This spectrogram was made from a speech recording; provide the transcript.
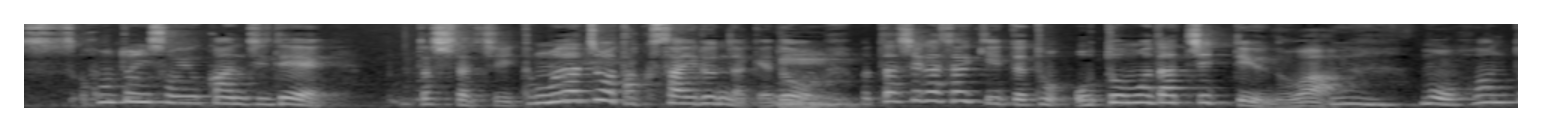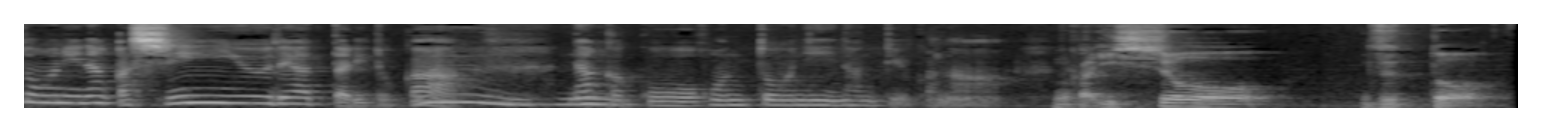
す本当にそういう感じで私たち友達はたくさんいるんだけど、うん。私がさっき言ったとお友達っていうのは、うん。もう本当になんか親友であったりとか、うん。なんかこう本当になんていうかな。なんか一生ずっと。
